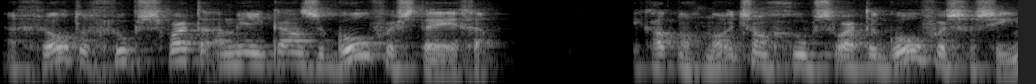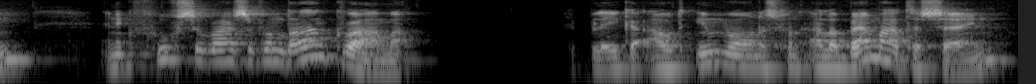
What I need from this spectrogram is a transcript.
een grote groep zwarte Amerikaanse golfers tegen. Ik had nog nooit zo'n groep zwarte golfers gezien en ik vroeg ze waar ze vandaan kwamen. Het bleken oud-inwoners van Alabama te zijn,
